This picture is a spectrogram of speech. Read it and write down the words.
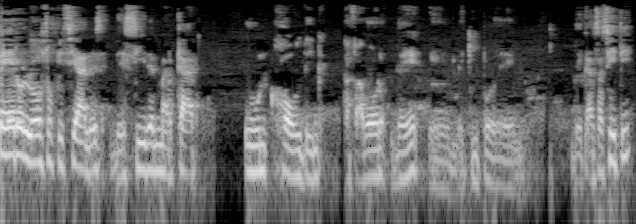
pero los oficiales deciden marcar un holding a favor del de, equipo de, de, Kansas City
